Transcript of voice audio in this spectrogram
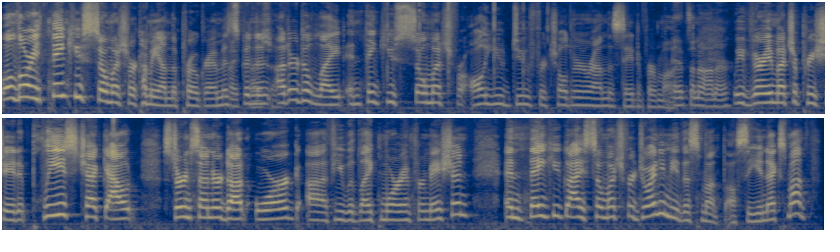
Well, Lori, thank you so much for coming on the program. It's been an utter delight, and thank you so much for all you do for children around the state of Vermont. It's an honor. We very much appreciate it. Please check out sterncenter.org uh, if you would like more information. And thank you guys so much for joining me this month. I'll see you next month.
